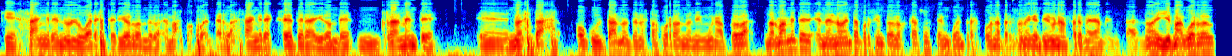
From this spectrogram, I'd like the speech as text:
que sangre en un lugar exterior donde los demás pues, pueden ver la sangre, etcétera, y donde mm, realmente eh, no estás ocultándote, no estás borrando ninguna prueba. Normalmente en el 90% de los casos te encuentras con una persona que tiene una enfermedad mental, ¿no? Y yo me acuerdo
